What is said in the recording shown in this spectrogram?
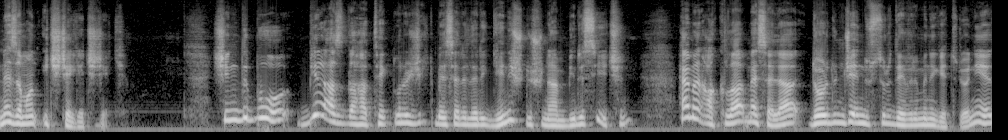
ne zaman iç içe geçecek? Şimdi bu biraz daha teknolojik meseleleri geniş düşünen birisi için hemen akla mesela dördüncü endüstri devrimini getiriyor. Niye?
